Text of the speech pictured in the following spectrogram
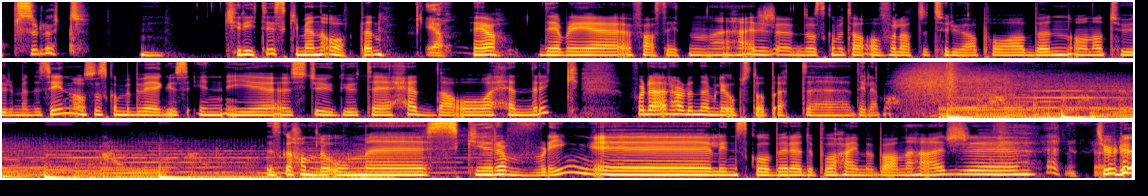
absolutt. Kritisk, men åpen. Ja. Ja, det blir fasiten her. Da skal vi ta og forlate trua på bønn og naturmedisin, og så skal vi bevege oss inn i stugu til Hedda og Henrik, for der har det nemlig oppstått et eh, dilemma. Det skal handle om eh, skravling. Eh, Linn Skåber, er du på heimebane her, eh, tror du?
